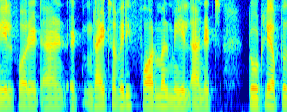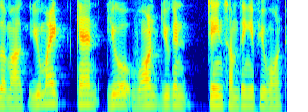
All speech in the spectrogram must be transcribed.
mail for it and it writes a very formal mail and it's totally up to the mark. You might can you want you can change something if you want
